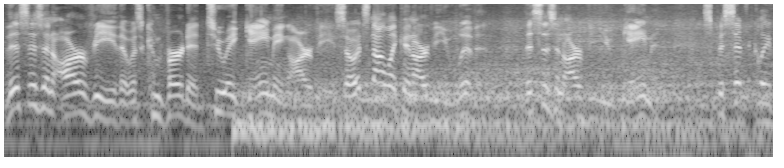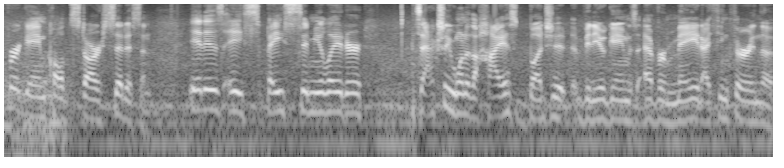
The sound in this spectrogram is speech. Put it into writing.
this is an RV that was converted to a gaming RV. So it's not like an RV you live in. This is an RV you game in, specifically for a game called Star Citizen. It is a space simulator it's actually one of the highest budget video games ever made. I think they're in the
